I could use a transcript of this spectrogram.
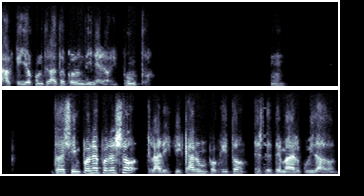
al que yo contrato por un dinero y punto. Entonces impone por eso clarificar un poquito este tema del cuidado.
